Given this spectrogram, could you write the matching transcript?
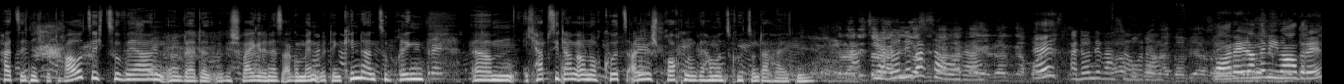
hat sich nicht getraut, sich zu wehren oder geschweige denn das Argument mit den Kindern zu bringen. Ähm, ich habe sie dann auch noch kurz angesprochen und wir haben uns kurz unterhalten. ¿Y a dónde vas ahora? ¿A dónde vas ahora? Para ir donde mi madre.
